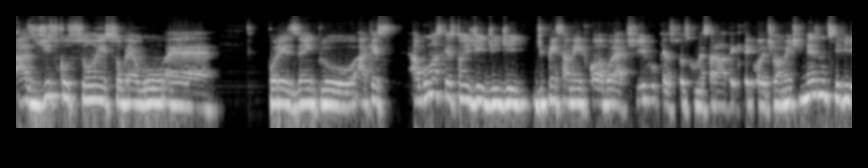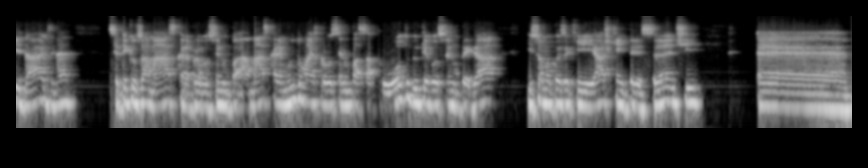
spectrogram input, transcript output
as discussões sobre algum, é, por exemplo, que, algumas questões de, de, de, de, pensamento colaborativo que as pessoas começaram a ter que ter coletivamente, mesmo de civilidade, né? Você tem que usar máscara para você não. A máscara é muito mais para você não passar para o outro do que você não pegar. Isso é uma coisa que acho que é interessante. É,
